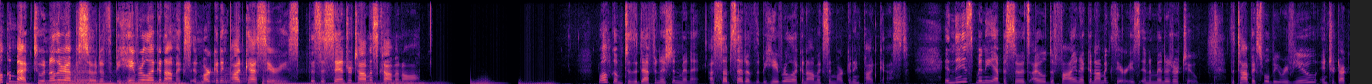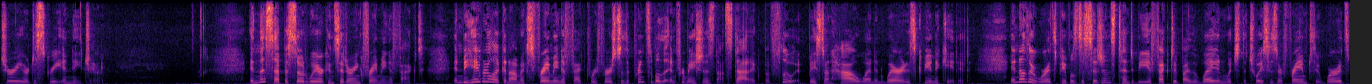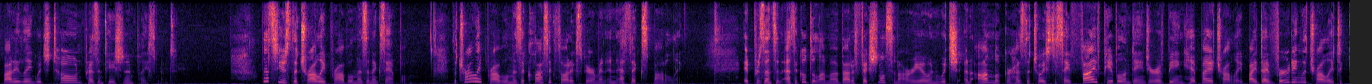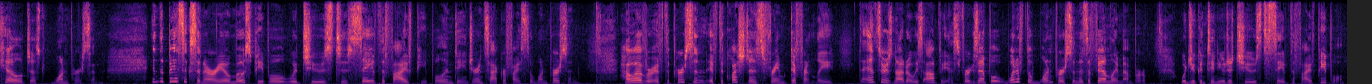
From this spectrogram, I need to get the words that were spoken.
Welcome back to another episode of the Behavioral Economics and Marketing Podcast series. This is Sandra Thomas Comenole. Welcome to the Definition Minute, a subset of the Behavioral Economics and Marketing Podcast. In these mini episodes, I will define economic theories in a minute or two. The topics will be review, introductory, or discrete in nature. In this episode, we are considering framing effect. In behavioral economics, framing effect refers to the principle that information is not static, but fluid, based on how, when, and where it is communicated. In other words, people's decisions tend to be affected by the way in which the choices are framed through words, body language, tone, presentation, and placement. Let's use the trolley problem as an example. The trolley problem is a classic thought experiment in ethics modeling. It presents an ethical dilemma about a fictional scenario in which an onlooker has the choice to save five people in danger of being hit by a trolley by diverting the trolley to kill just one person. In the basic scenario, most people would choose to save the five people in danger and sacrifice the one person. However, if the person if the question is framed differently, the answer is not always obvious. For example, what if the one person is a family member? Would you continue to choose to save the five people?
